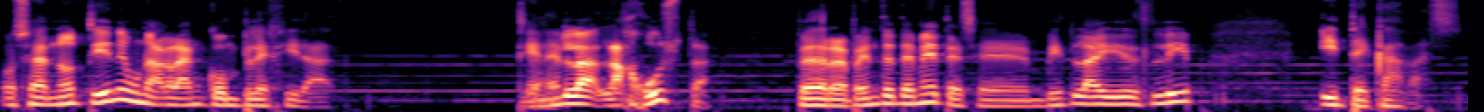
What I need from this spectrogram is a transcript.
O sea, no tiene una gran complejidad. Tiene la, la justa. Pero de repente te metes en Like Sleep y te cagas.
